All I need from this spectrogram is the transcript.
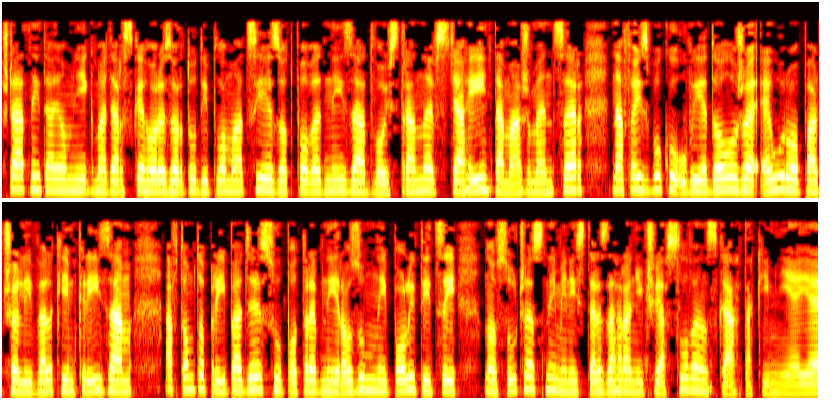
Štátny tajomník maďarského rezortu diplomácie zodpovedný za dvojstranné vzťahy Tamáš Mencer na Facebooku uviedol, že Európa čeli veľkým krízam a v tomto prípade sú potrební rozumní politici, no súčasný minister zahraničia Slovenska takým nie je.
